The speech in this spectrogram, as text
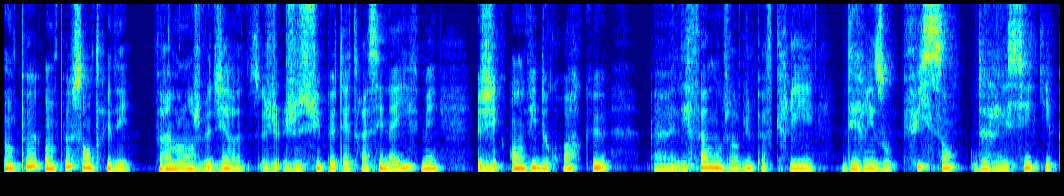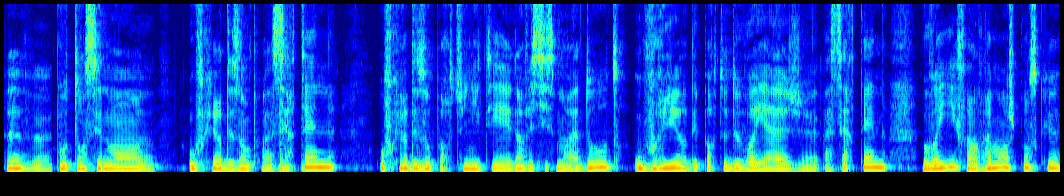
on peut, on peut s'entraider. Vraiment, je veux dire, je, je suis peut-être assez naïve, mais j'ai envie de croire que les femmes aujourd'hui peuvent créer des réseaux puissants de réussite qui peuvent euh, potentiellement euh, offrir des emplois à certaines, offrir des opportunités d'investissement à d'autres, ouvrir des portes de voyage euh, à certaines. Vous voyez, enfin vraiment, je pense que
